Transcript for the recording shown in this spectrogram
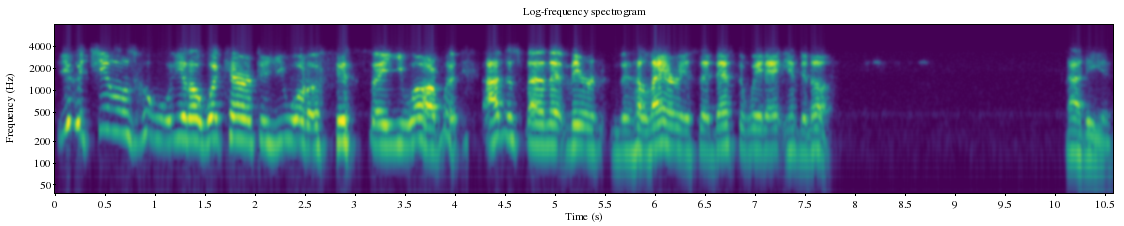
you could choose who, you know, what character you want to say you are. But I just find that very hilarious that that's the way that ended up. I did.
